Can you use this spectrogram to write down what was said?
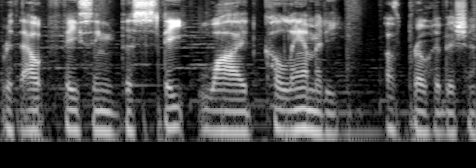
without facing the statewide calamity of prohibition.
